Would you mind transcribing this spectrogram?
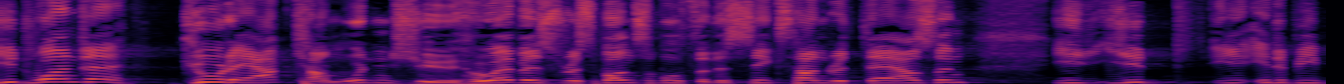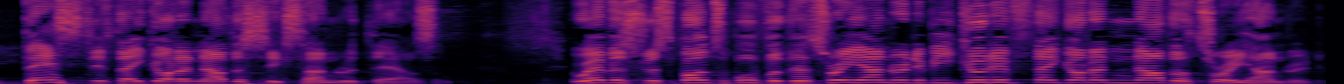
You'd want a good outcome, wouldn't you? Whoever's responsible for the 600,000, you'd, it'd be best if they got another 600,000. Whoever's responsible for the 300, it'd be good if they got another 300.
